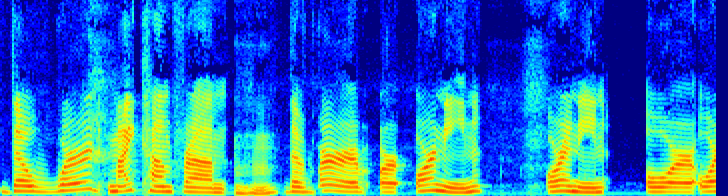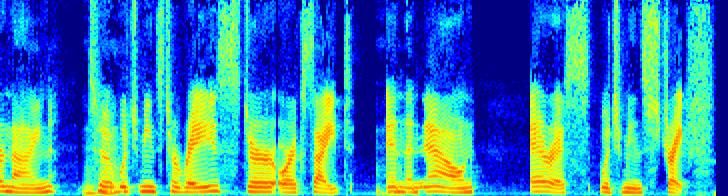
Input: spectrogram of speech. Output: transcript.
the word might come from Mm-hmm. the verb or ornine, ornine or ornine, to Mm-hmm. which means to raise, stir, or excite, and the noun eris, which means strife.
